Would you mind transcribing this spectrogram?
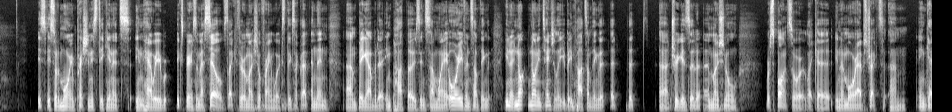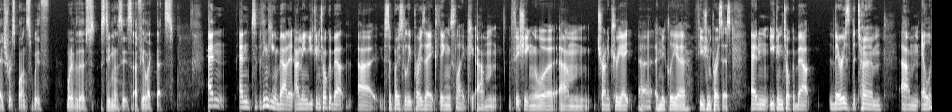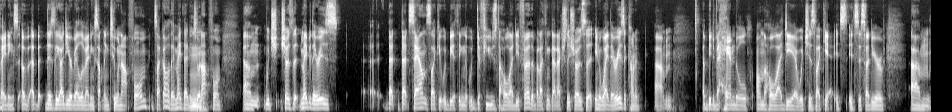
is, is sort of more impressionistic in its in how we experience them ourselves, like through emotional frameworks and things like that, and then um, being able to impart those in some way, or even something that you know not not intentionally, but impart something that that, that uh, triggers an emotional response or like a you know more abstract um, engaged response with whatever the s- stimulus is. I feel like that's and and thinking about it, I mean, you can talk about uh, supposedly prosaic things like um, fishing or um, trying to create uh, a nuclear fusion process, and you can talk about there is the term um, elevating. Uh, there's the idea of elevating something to an art form. It's like, oh, they made that into an art form, um, which shows that maybe there is that that sounds like it would be a thing that would diffuse the whole idea further. But I think that actually shows that in a way there is a kind of um, a bit of a handle on the whole idea, which is like, yeah, it's it's this idea of um,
